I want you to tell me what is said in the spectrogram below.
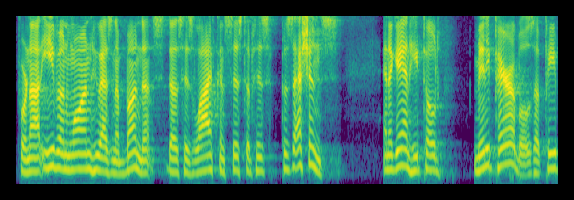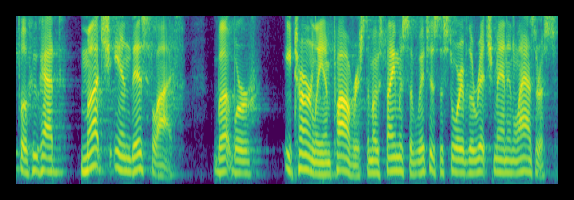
for not even one who has an abundance does his life consist of his possessions. And again, he told many parables of people who had much in this life, but were eternally impoverished. The most famous of which is the story of the rich man and Lazarus.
